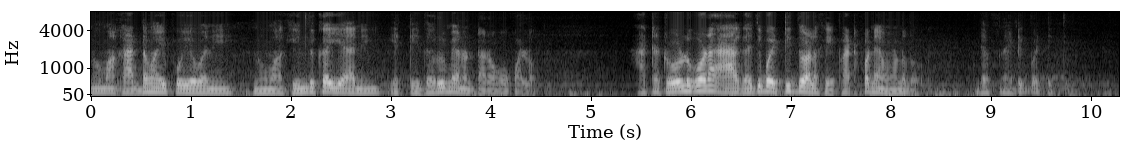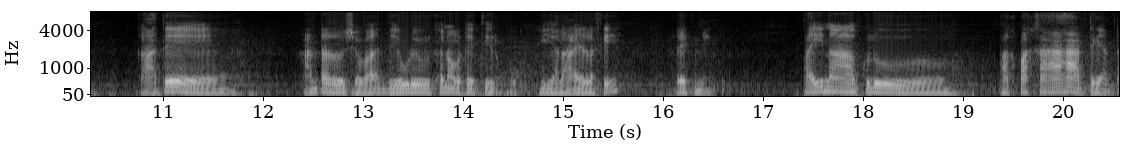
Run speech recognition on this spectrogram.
నువ్వు మాకు అడ్డమైపోయావని నువ్వు మాకు ఎందుకయ్యా అని ఎట్టి దరుమేన ఉంటారు ఒక్కొక్కళ్ళు. అట్టటోళ్ళు కూడా ఆ గతి పట్టిద్ది వాళ్ళకి పట్టకుండా ఏమి ఉండదు. డెఫినెట్గా పట్టిద్ది. కాతే అంటారు శివ దేవుడు ఎవరికైనా ఒకటే తీర్పు. ఇవాళ ఆయళ్ళకి రేపు నీకు. పైన ఆకులు పక్కపక్క అంటాయి అంట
